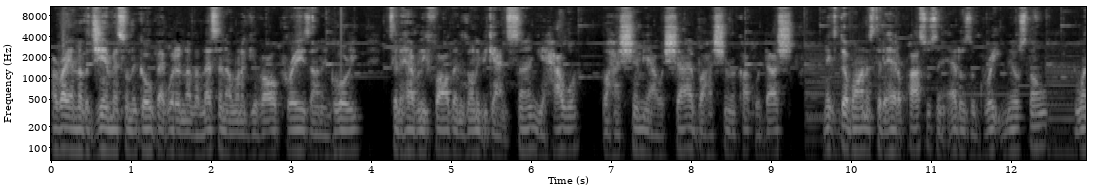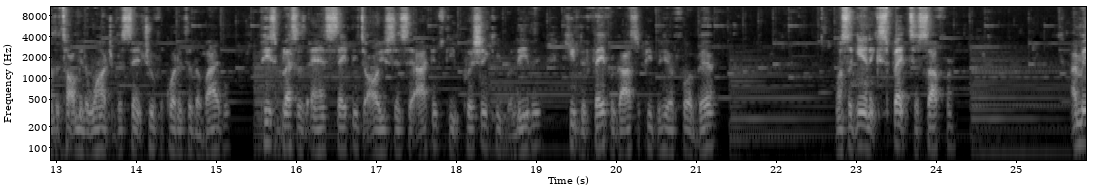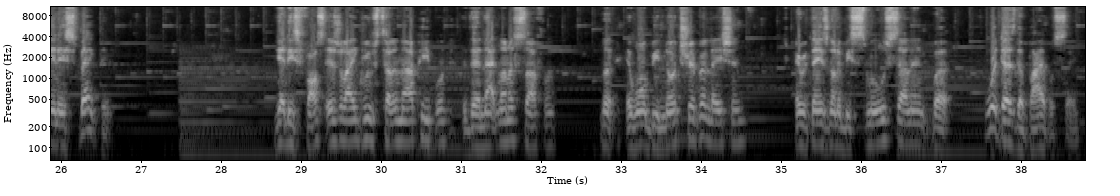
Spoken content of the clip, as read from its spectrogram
All right, another GMS on the go back with another lesson. I want to give all praise, honor, and glory to the Heavenly Father and His only begotten Son, Yahweh, Bahashem Yahushai, Bahashem Rakakwadash. Next double honors to the head apostles and elders of Great Millstone, the ones that taught me the 100% truth according to the Bible. Peace, blessings, and safety to all you sincere actives. Keep pushing, keep believing, keep the faith of people here for a bear. Once again, expect to suffer. I mean, expect it. Got these false Israelite groups telling our people that they're not going to suffer. Look, it won't be no tribulation. Everything's going to be smooth sailing. But what does the Bible say?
